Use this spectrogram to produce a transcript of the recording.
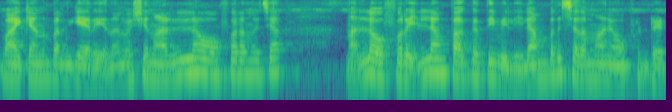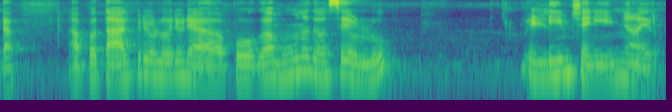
വാങ്ങിക്കാമെന്ന് പറഞ്ഞ് കയറിയതാണ്. പക്ഷേ നല്ല ഓഫർ എന്ന് വെച്ചാൽ നല്ല ഓഫർ എല്ലാം പകുതി വിലയിൽ അമ്പത് ശതമാനം ഓഫർ ഉണ്ട് കേട്ടോ. അപ്പോൾ താല്പര്യമുള്ളവർ പോകുക. മൂന്ന് ദിവസമേ ഉള്ളൂ. വെള്ളിയും ശനിയും ഞായറും.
